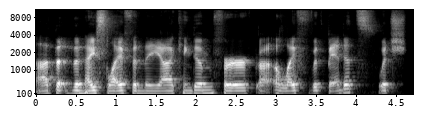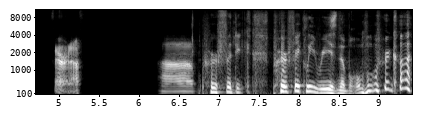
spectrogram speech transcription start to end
uh, the, the nice life in the uh, kingdom for uh, a life with bandits, which fair enough. Um, Perfect, perfectly reasonable, Morgana.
